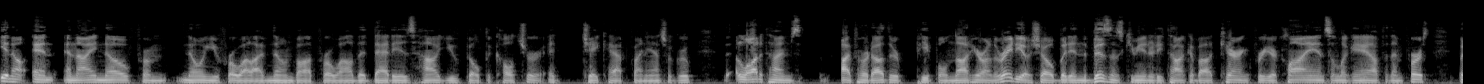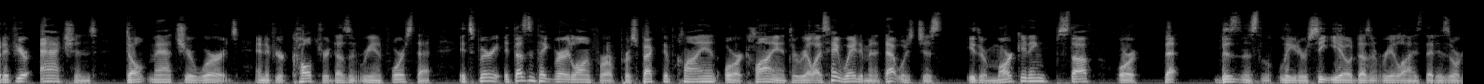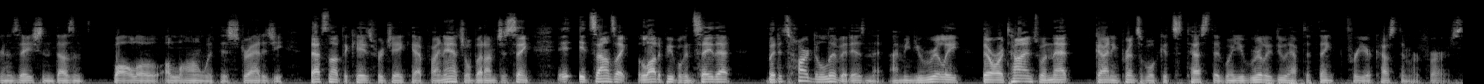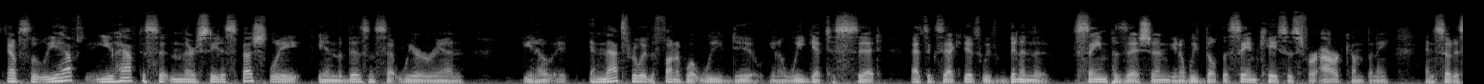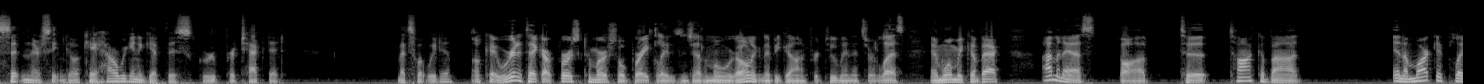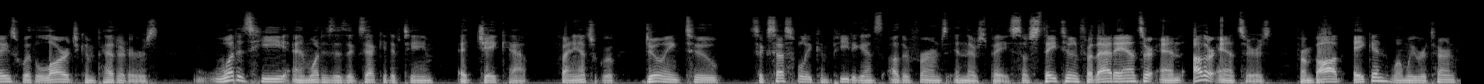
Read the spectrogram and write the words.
You know, and and I know from knowing you for a while, I've known Bob for a while that that is how you've built the culture at JCap Financial Group. A lot of times, I've heard other people, not here on the radio show, but in the business community, talk about caring for your clients and looking out for them first. But if your actions don't match your words, and if your culture doesn't reinforce that, it's very. It doesn't take very long for a prospective client or a client to realize, hey, wait a minute, that was just either marketing stuff or business leader, CEO doesn't realize that his organization doesn't follow along with his strategy. That's not the case for JCap Financial, but I'm just saying it, it sounds like a lot of people can say that, but it's hard to live it, isn't it? I mean, you really, there are times when that guiding principle gets tested when you really do have to think for your customer first. Absolutely. You have to, you have to sit in their seat, especially in the business that we're in. You know, it, and that's really the fun of what we do. You know, we get to sit as executives. We've been in the same position. You know, we've built the same cases for our company. And so to sit in their seat and go, okay, how are we going to get this group protected? That's what we do. Okay, we're going to take our first commercial break, ladies and gentlemen. We're only going to be gone for two minutes or less. And when we come back, I'm going to ask Bob to talk about in a marketplace with large competitors, what is he and what is his executive team at JCAP Financial Group doing to successfully compete against other firms in their space? So stay tuned for that answer and other answers from Bob Aiken when we return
